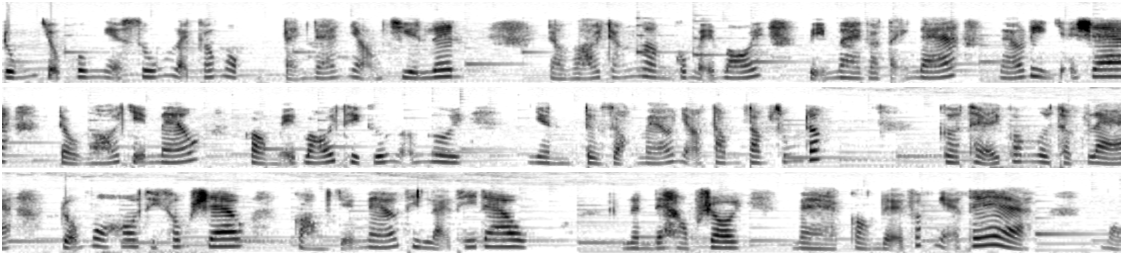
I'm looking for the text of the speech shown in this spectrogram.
Đúng chỗ cô ngã xuống lại có một tảng đá nhọn chìa lên. Đầu gói trắng ngần của mẹ bói bị mài vào tảng đá, máu liền chảy ra, đầu gói chảy máu, còn mẹ bói thì cứ ngỡ người, nhìn từ giọt máu nhỏ tông tông xuống đất. Cơ thể con người thật lạ, đổ mồ hôi thì không sao, còn chảy máu thì lại thấy đau. Lên đại học rồi, mà còn để vấp ngã thế à? Một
